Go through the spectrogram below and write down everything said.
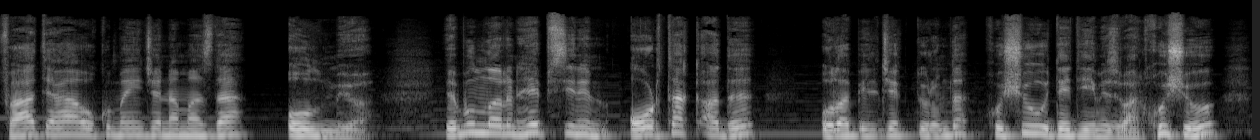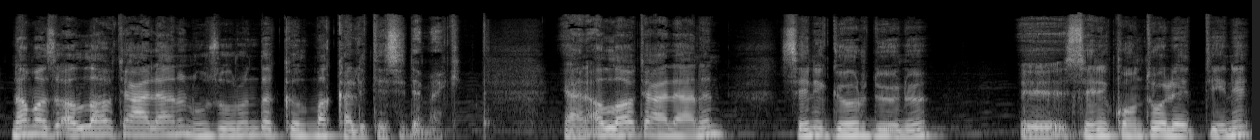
Fatiha okumayınca namazda olmuyor. Ve bunların hepsinin ortak adı olabilecek durumda huşu dediğimiz var. Huşu namazı Allahu Teala'nın huzurunda kılma kalitesi demek. Yani Allahu Teala'nın seni gördüğünü, e, seni kontrol ettiğini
